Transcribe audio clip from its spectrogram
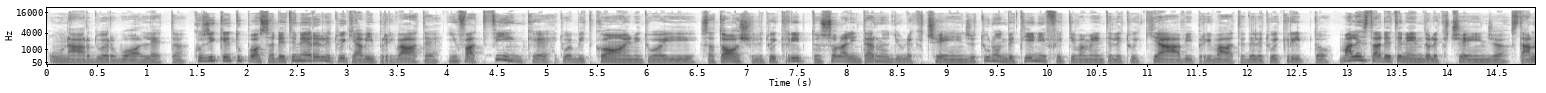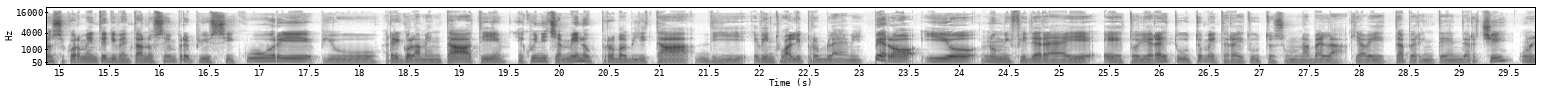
un hardware wallet, così che tu possa detenere le tue chiavi private. Infatti, finché i tuoi bitcoin, i tuoi satoshi, le tue cripto sono all'interno di un exchange, tu non detieni effettivamente le tue chiavi private delle tue cripto, ma le sta detenendo l'exchange. Stanno sicuramente diventando sempre più sicuri, più regolamentati e quindi c'è meno probabilità di eventuali problemi. Però io non mi fiderei e toglierei tutto, metterei tutto su una bella chiavetta per intenderci, un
